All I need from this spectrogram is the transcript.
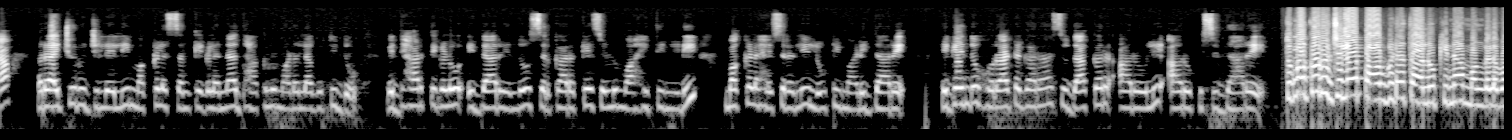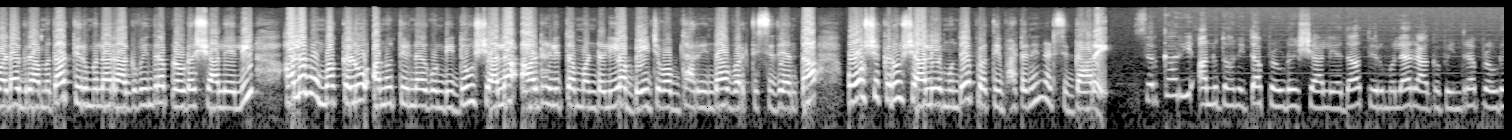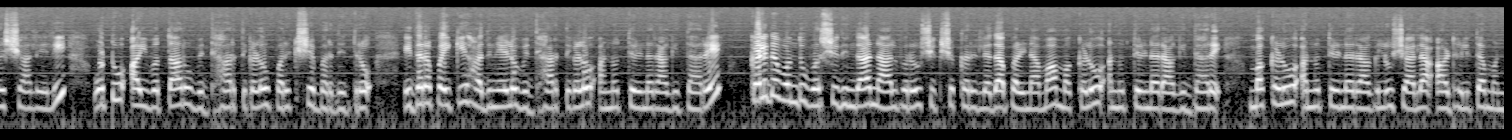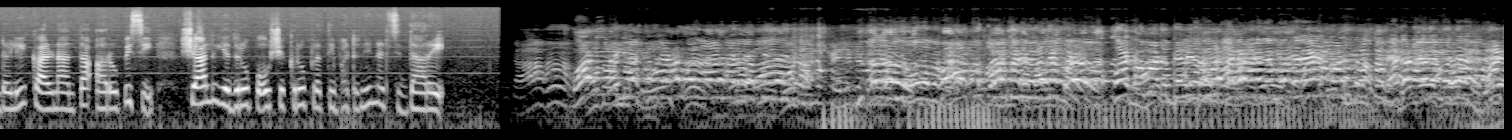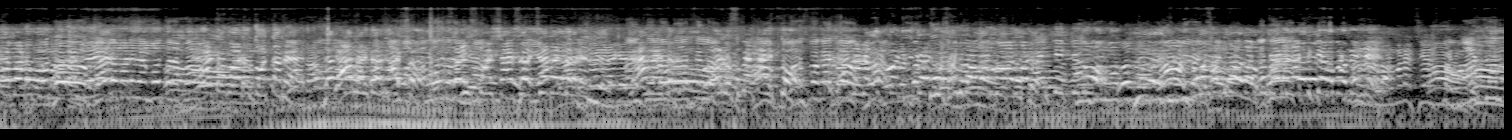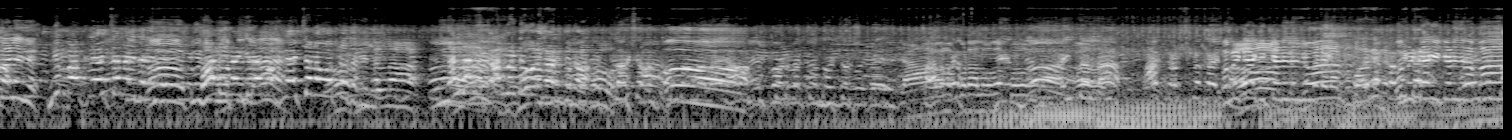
ರಾಯಚೂರು ಜಿಲ್ಲೆಯಲ್ಲಿ ಮಕ್ಕಳ ಸಂಖ್ಯೆಗಳನ್ನ ದಾಖಲು ಮಾಡಲಾಗುತ್ತಿದ್ದು, ವಿದ್ಯಾರ್ಥಿಗಳು ಇದ್ದಾರೆ ಎಂದು ಸರ್ಕಾರಕ್ಕೆ ಸುಳ್ಳು ಮಾಹಿತಿ ನೀಡಿ ಮಕ್ಕಳ ಹೆಸರಲ್ಲಿ ಲೂಟಿ ಮಾಡಿದ್ದಾರೆ. ಹೀಗೆಂದು ಹೋರಾಟಗಾರ ಸುಧಾಕರ್ ಆರೋಲಿ ಆರೋಪಿಸಿದ್ದಾರೆ. ತುಮಕೂರು ಜಿಲ್ಲೆ ಪಾವಗಡ ತಾಲೂಕಿನ ಮಂಗಳವಾಡ ಗ್ರಾಮದ ತಿರುಮಲ ರಾಘವೇಂದ್ರ ಪ್ರೌಢಶಾಲೆಯಲ್ಲಿ ಹಲವು ಮಕ್ಕಳು ಅನುತ್ತೀರ್ಣಗೊಂಡಿದ್ದು, ಶಾಲಾ ಆಡಳಿತ ಮಂಡಳಿಯ ಬೇಜವಾಬ್ದಾರಿಯಿಂದ ವರ್ತಿಸಿದೆ ಅಂತ ಪೋಷಕರು ಶಾಲೆಯ ಮುಂದೆ ಪ್ರತಿಭಟನೆ ನಡೆಸಿದ್ದಾರೆ. ಸರ್ಕಾರಿ ಅನುದಾನಿತ ಪ್ರೌಢಶಾಲೆಯಾದ ತಿರುಮಲ ರಾಘವೇಂದ್ರ ಪ್ರೌಢಶಾಲೆಯಲ್ಲಿ ಒಟ್ಟು ಐವತ್ತಾರು ವಿದ್ಯಾರ್ಥಿಗಳು ಪರೀಕ್ಷೆ ಬರೆದಿದ್ರು. ಇದರ ಪೈಕಿ ಹದಿನೇಳು ವಿದ್ಯಾರ್ಥಿಗಳು ಅನುತ್ತೀರ್ಣರಾಗಿದ್ದಾರೆ. ಕಳೆದ ಒಂದು ವರ್ಷದಿಂದ ನಾಲ್ವರು ಶಿಕ್ಷಕರಿಲ್ಲದ ಪರಿಣಾಮ ಮಕ್ಕಳು ಅನುತ್ತೀರ್ಣರಾಗಿದ್ದಾರೆ. ಮಕ್ಕಳು ಅನುತ್ತೀರ್ಣರಾಗಲು ಶಾಲಾ ಆಡಳಿತ ಮಂಡಳಿ ಕಾರಣ ಅಂತ ಆರೋಪಿಸಿ ಶಾಲೆ ಎದುರು ಪೋಷಕರು ಪ್ರತಿಭಟನೆ ನಡೆಸಿದ್ದಾರೆ. ನಿಮ್ಮ ಮಕ್ಳು ಎಷ್ಟು ಜನ ಇದ್ದಾರೆ. ಇಲ್ಲಿ? ಬಾಡಿನಾಗಿರೋ ಮಕ್ಳು ಎಷ್ಟು ಜನ ಓದ್ತಾರೆ? ಎಲ್ಲರೂ ಕಾನ್ವೆಂಟ್.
